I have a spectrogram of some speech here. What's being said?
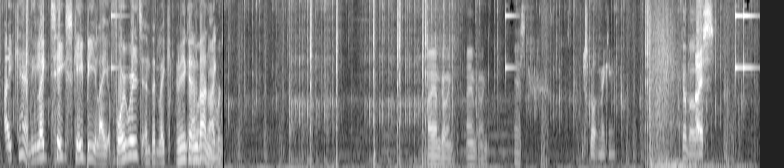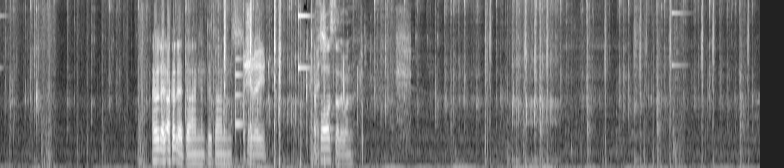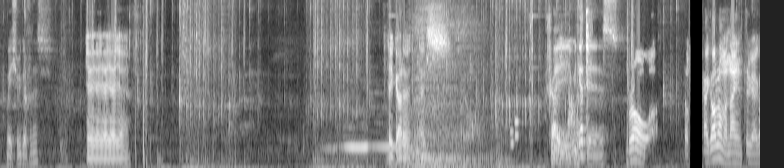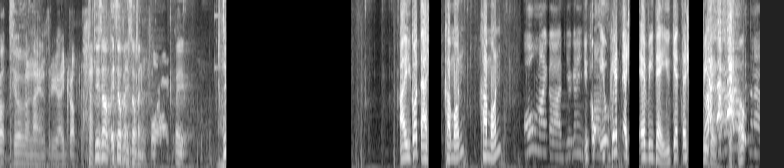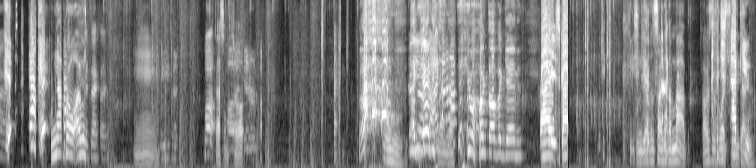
I can't. He like takes KB like forwards and then like Are you getting banned now? I am going. I am going. Yes. Just about making. Killed both. Nice. I got that. I got that diamond. The diamonds. Should I? I flawless the other one. Wait, should we go for this? Yeah, yeah, yeah, yeah, yeah. You got it. Nice. Hey, we get this. Bro, the f I got him a 9 and 3. I got two of them a 9 and 3. I dropped them. She's up. It's open. It's open. Four hours. Wait. Ah, you got that sh- Come on. Come on. Oh my god, you're getting. You go, you get that sh- every day. You get that sh- every day. Oh. Nah, bro, I was. Exactly. Mm, Well, that's some sort. Ooh, again! I kinda have he walked off again. Guys, guys. on the other side of the map. I was just I just watching you you. go.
